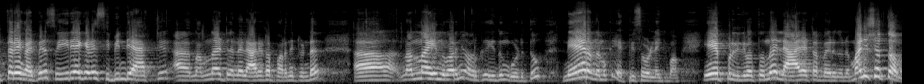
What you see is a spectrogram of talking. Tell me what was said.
ഇത്രയും കാര്യം. പിന്നെ ശ്രീരേഖയുടെ സിബിന്റെ ആക്ട് നന്നായിട്ട് തന്നെ ലാലേട്ടൻ പറഞ്ഞിട്ടുണ്ട്. നന്നായി എന്ന് പറഞ്ഞു അവർക്ക് ഇതും കൊടുത്തു. നേരെ നമുക്ക് എപ്പിസോഡിലേക്ക് പോകാം. ഏപ്രിൽ ഇരുപത്തൊന്ന് ലാലേട്ടൻ വരുന്നുണ്ട്. മനുഷ്യത്വം.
